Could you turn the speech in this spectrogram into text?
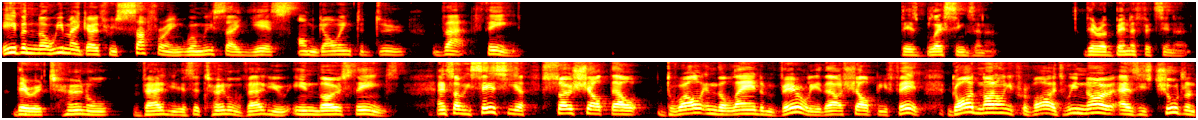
even though we may go through suffering when we say, Yes, I'm going to do that thing, there's blessings in it. There are benefits in it. There are eternal value. There's eternal value in those things. And so he says here, So shalt thou dwell in the land, and verily thou shalt be fed. God not only provides, we know as his children,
